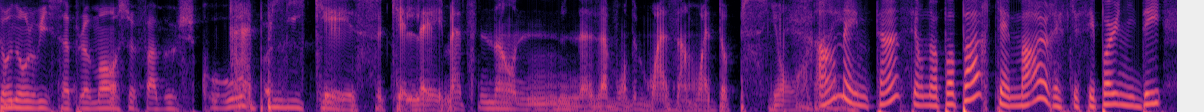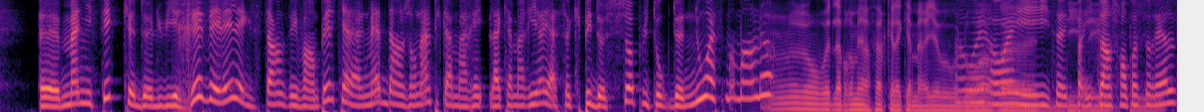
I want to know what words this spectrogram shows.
Donnons-lui simplement ce fameux scoop. Impliquer ce qu'elle est maintenant, nous avons de moins en moins d'options. En même temps, si on n'a pas peur qu'elle meure, est-ce que c'est pas une idée euh, magnifique que de lui révéler l'existence des vampires, qu'elle allait le mettre dans le journal, puis que la, Mari- la Camarilla à s'occuper de ça plutôt que de nous à ce moment-là? Mm, On va être la première affaire que la Camarilla va Ah vouloir. ouais, ah ouais, euh, ils, ils, ils dealer, clencheront pas sur elle?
